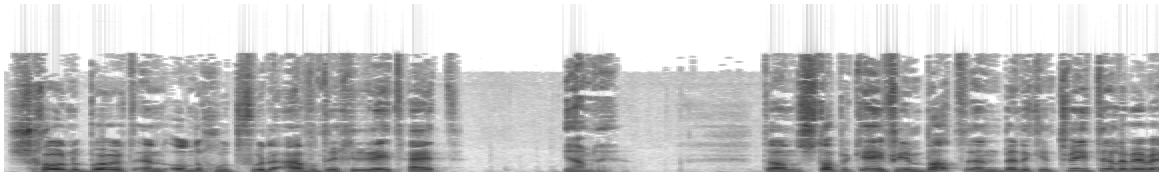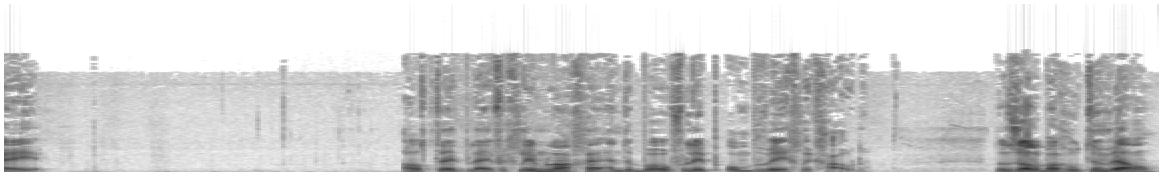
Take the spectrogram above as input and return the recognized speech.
Schone boord en ondergoed voor de avond in gereedheid? Ja, meneer. Dan stap ik even in bad en ben ik in twee tellen weer bij je. Altijd blijven glimlachen en de bovenlip onbeweeglijk houden. Dat is allemaal goed en wel,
